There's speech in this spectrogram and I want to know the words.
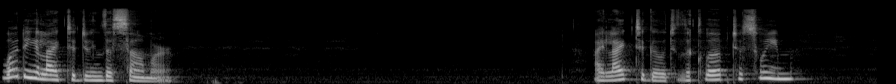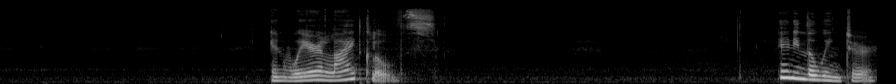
What do you like to do in the summer? I like to go to the club to swim and wear light clothes. And in the winter,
